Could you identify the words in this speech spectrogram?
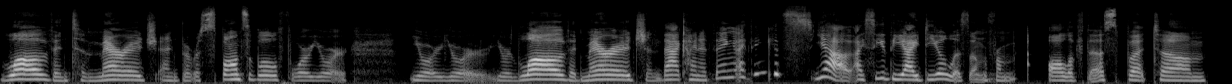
love and to marriage and be responsible for your your your your love and marriage and that kind of thing. I think it's yeah, I see the idealism from all of this, but um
